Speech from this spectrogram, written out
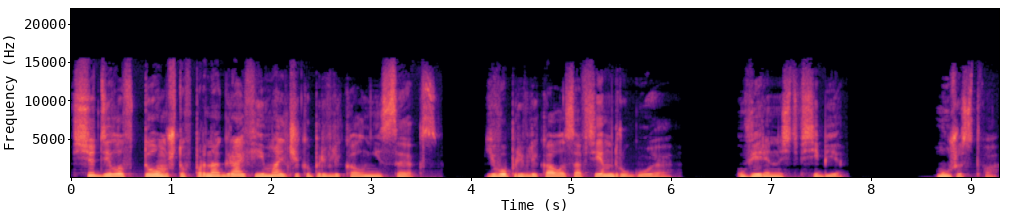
Все дело в том, что в порнографии мальчика привлекал не секс. Его привлекало совсем другое. Уверенность в себе. Мужество.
